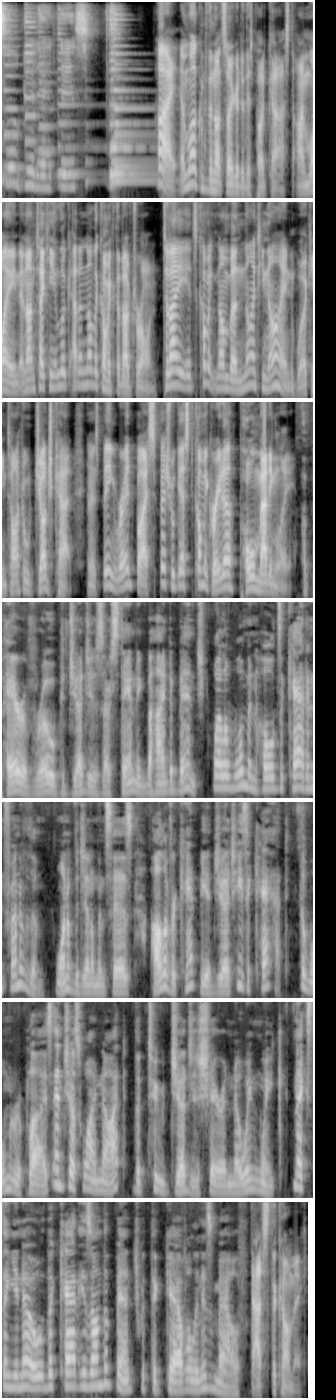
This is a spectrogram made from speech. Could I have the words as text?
so good at this. Hi, and welcome to the Not So Good at This podcast. I'm Wayne, and I'm taking a look at another comic that I've drawn. Today, it's comic number 99, working title Judge Cat, and it's being read by special guest comic reader Paul Mattingly. A pair of robed judges are standing behind a bench while a woman holds a cat in front of them. One of the gentlemen says, Oliver can't be a judge, he's a cat. The woman replies, and just why not? The two judges share a knowing wink. Next thing you know, the cat is on the bench with the gavel in his mouth. That's the comic.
